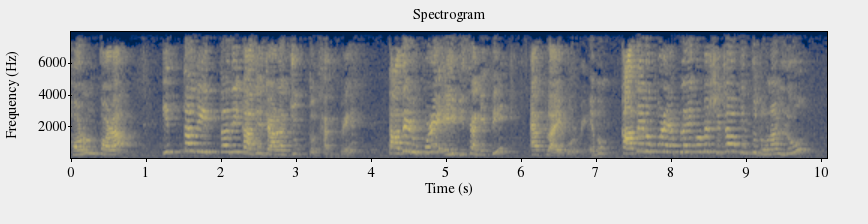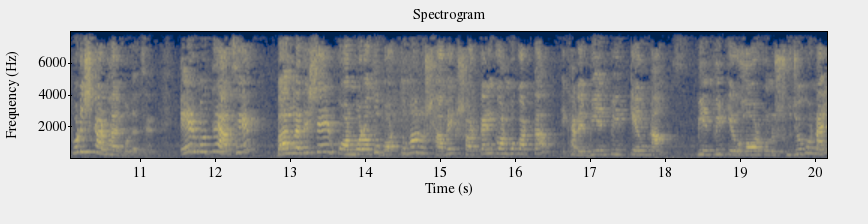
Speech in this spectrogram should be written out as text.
হরণ করা, ইত্যাদি ইত্যাদি কাজে যারা যুক্ত থাকবে, তাদের উপরে এই ভিসা নীতি অ্যাপ্লাই করবে। এবং কাদের উপরে অ্যাপ্লাই করবে সেটাও কিন্তু ডোনাল্ড লু পরিষ্কারভাবে বলেছেন। এর মধ্যে আছে বাংলাদেশের কর্মরত বর্তমান ও সাবেক সরকারি কর্মকর্তা, এখানে বিএনপির কেউ না। বিএনপির কেউ হওয়ার কোনো সুযোগও নাই।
